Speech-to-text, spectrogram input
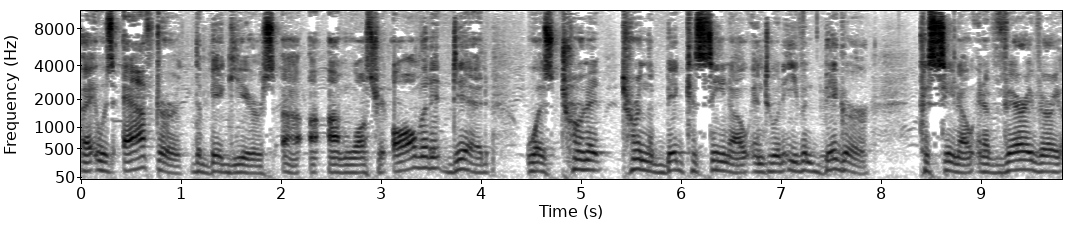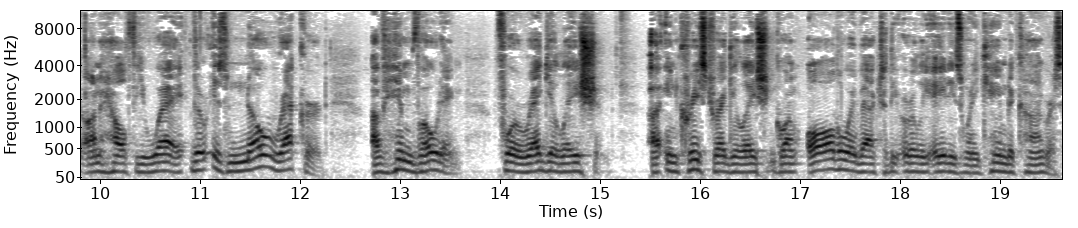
Uh, it was after the big years uh, on Wall Street. All that it did was turn it turn the big casino into an even bigger casino in a very very unhealthy way. There is no record of him voting for regulation. Uh, increased regulation going all the way back to the early 80s when he came to Congress.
